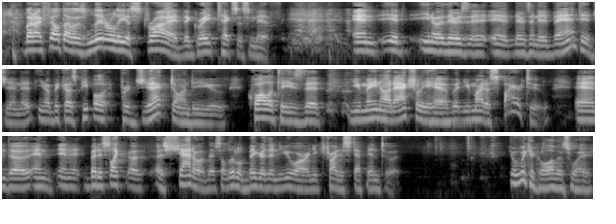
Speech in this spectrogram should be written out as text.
but I felt I was literally astride the great Texas myth. And it, you know, there's a, a, there's an advantage in it, you know, because people project onto you qualities that you may not actually have, but you might aspire to. And, uh, and, and it, but it's like a, a, shadow that's a little bigger than you are, and you try to step into it. You know, we could go on this way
